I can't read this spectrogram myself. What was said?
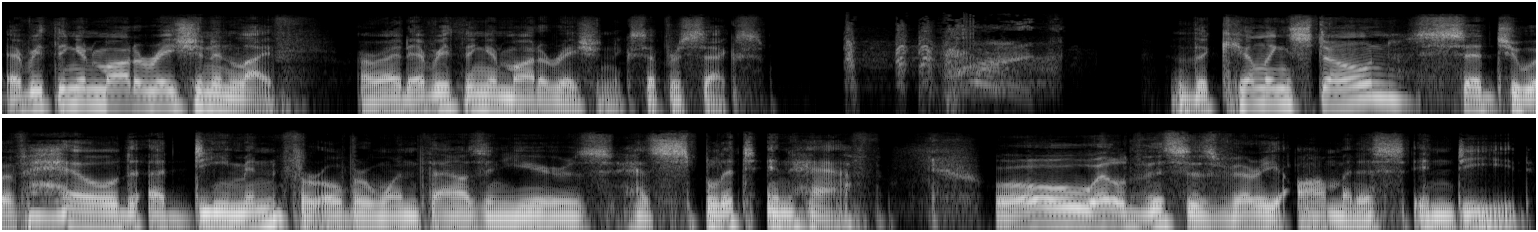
Everything in moderation in life. All right? Everything in moderation, except for sex. The Killing Stone, said to have held a demon for over 1,000 years, has split in half. Oh, well, this is very ominous indeed.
